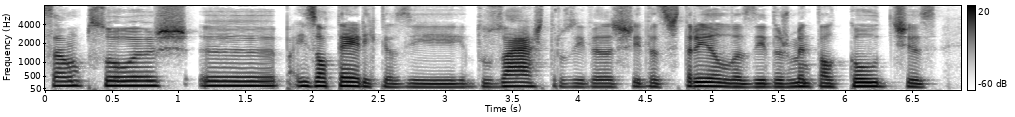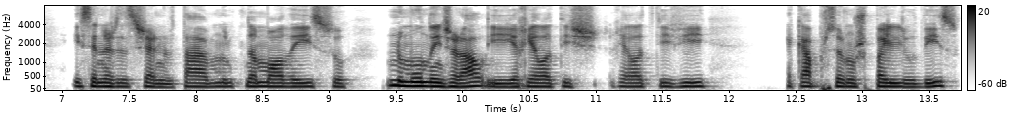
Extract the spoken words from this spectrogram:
São pessoas uh, esotéricas e dos astros e das, e das estrelas e dos mental coaches e cenas desse género. Está muito na moda isso no mundo em geral e a reality, reality TV acaba por ser um espelho disso.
